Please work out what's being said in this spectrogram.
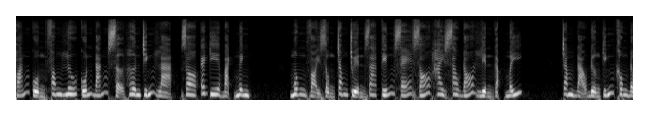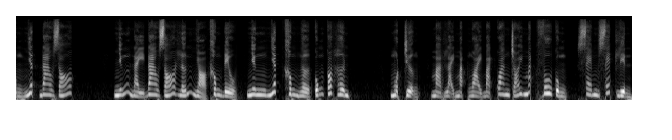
Thoáng cuồng phong lưu cuốn đáng sợ hơn chính là do cái kia bạch minh. Mông vòi rồng trong truyền ra tiếng xé gió hay sau đó liền gặp mấy. Trăm đạo đường kính không đồng nhất đao gió. Những này đao gió lớn nhỏ không đều, nhưng nhất không ngờ cũng có hơn. Một trượng, mà lại mặt ngoài bạch quang trói mắt vô cùng, xem xét liền.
